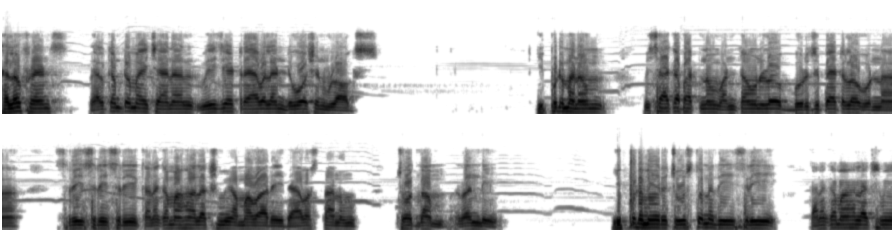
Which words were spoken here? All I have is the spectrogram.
Hello friends welcome to my channel VJ travel and devotion vlogs ఇప్పుడు మనం విశాఖపట్నం వన్ టౌన్లో బురుజుపేటలో ఉన్న శ్రీ శ్రీ శ్రీ కనక మహాలక్ష్మి అమ్మవారి దేవస్థానం చూద్దాం రండి. ఇప్పుడు మీరు చూస్తున్నది శ్రీ కనక మహాలక్ష్మి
